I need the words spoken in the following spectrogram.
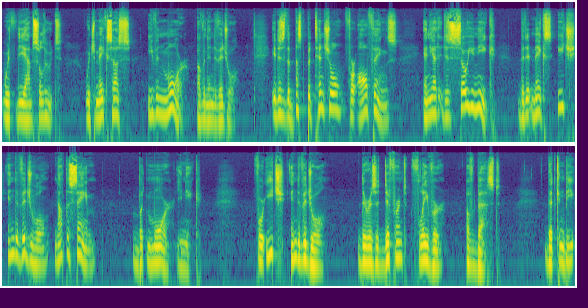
with the absolute, which makes us even more of an individual. It is the best potential for all things and yet it is so unique that it makes each individual not the same, but more unique. For each individual, there is a different flavor of best that can be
